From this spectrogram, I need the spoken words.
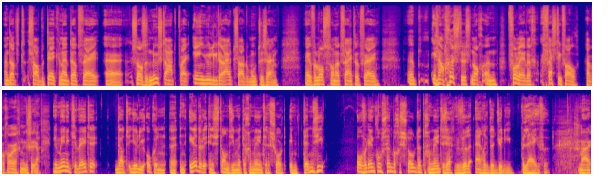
En dat zou betekenen dat wij, zoals het nu staat, per 1 juli eruit zouden moeten zijn. Even los van het feit dat wij in augustus nog een volledig festival hebben georganiseerd. Nu meen ik te weten dat jullie ook een, eh, een eerdere instantie met de gemeente een soort intentieovereenkomst hebben gesloten. Dat de gemeente zegt: we willen eigenlijk dat jullie blijven. Maar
